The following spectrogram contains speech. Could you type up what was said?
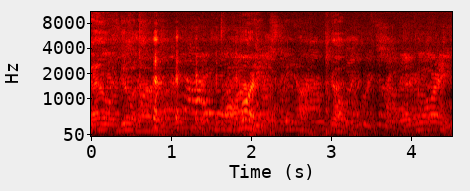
yeah, we're doing that. Morning. Good. Good morning.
